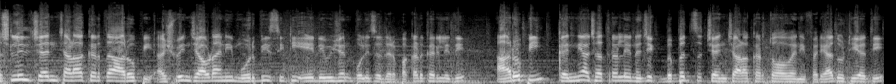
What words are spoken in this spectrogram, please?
અશ્લીલ ચેનચાળા કરતા આરોપી અશ્વિન ચાવડાની મોરબી સિટી એ ડિવિઝન પોલીસે ધરપકડ કરી લીધી. આરોપી કન્યા છાત્રાલય નજીક બિભત્સ ચેનચાળા કરતો હોવાની ફરિયાદ ઉઠી હતી.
